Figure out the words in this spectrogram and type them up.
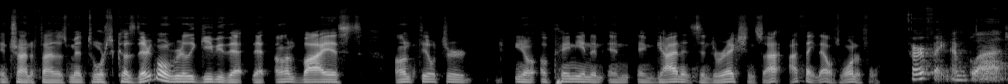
and trying to find those mentors because they're going to really give you that that unbiased, unfiltered, you know, opinion and and, and guidance and direction. So I, I think that was wonderful. Perfect. I'm glad.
